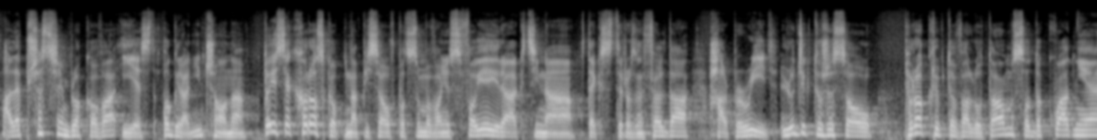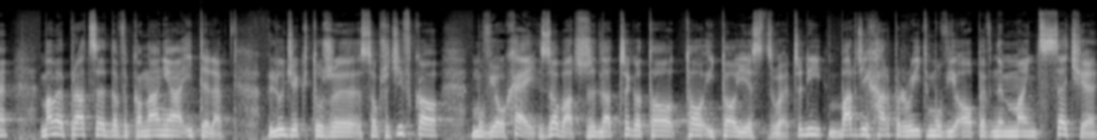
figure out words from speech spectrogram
ale przestrzeń blokowa jest ograniczona. To jest jak horoskop napisał w podsumowaniu swojej reakcji na tekst Rosenfelda Harper Reed. Ludzie, którzy są prokryptowalutą są dokładnie, mamy pracę do wykonania i tyle. Ludzie, którzy są przeciwko, mówią, hej, zobacz, że dlaczego to, to i to jest złe. Czyli bardziej Harper Reed mówi o pewnym mindsetie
